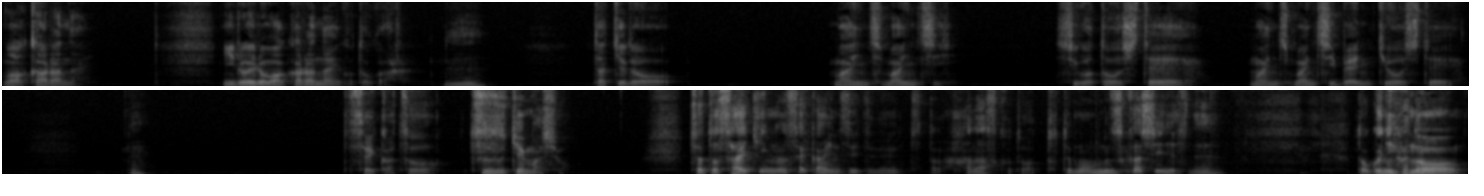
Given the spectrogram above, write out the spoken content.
わからない。いろいろわからないことがある。ね、だけど毎日毎日仕事をして毎日毎日勉強して生活を続けましょう。ちょっと最近の世界についてねちょっと話すことはとても難しいですね。特にあの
